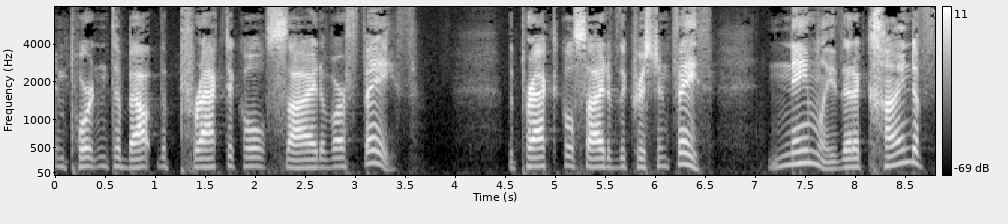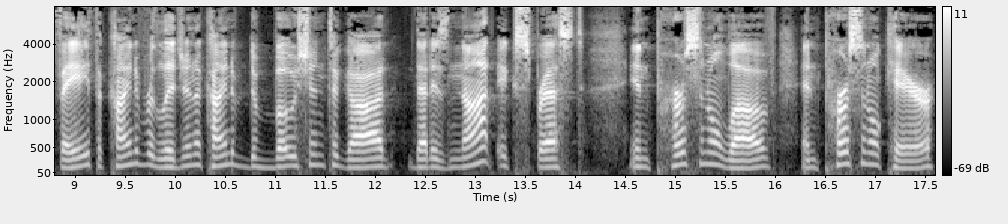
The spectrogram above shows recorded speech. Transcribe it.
important about the practical side of our faith. The practical side of the Christian faith. Namely, that a kind of faith, a kind of religion, a kind of devotion to God that is not expressed in personal love and personal care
